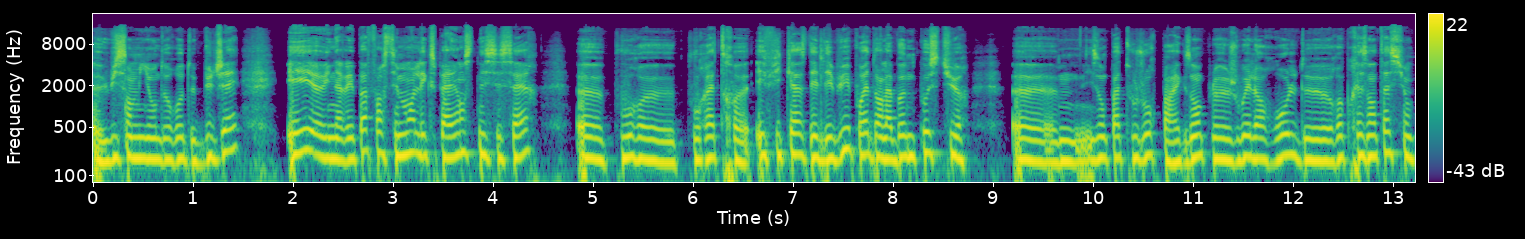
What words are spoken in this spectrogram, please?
800 euh, millions d'euros de budget, et euh, ils n'avaient pas forcément l'expérience nécessaire euh, pour pour être efficaces dès le début et pour être dans la bonne posture. ils n'ont pas toujours, par exemple, joué leur rôle de représentation.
